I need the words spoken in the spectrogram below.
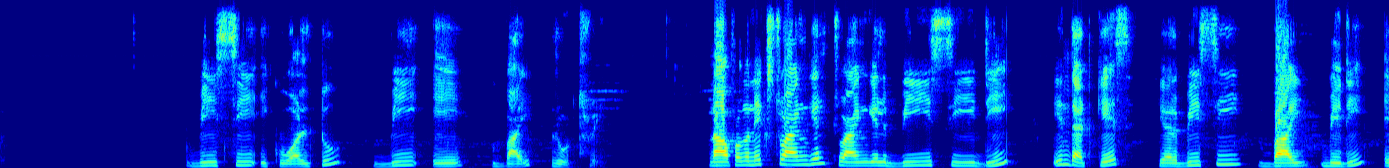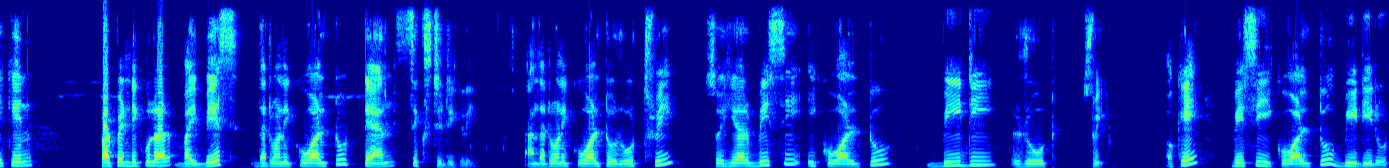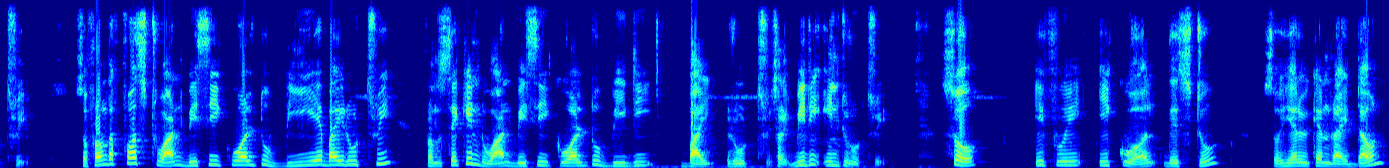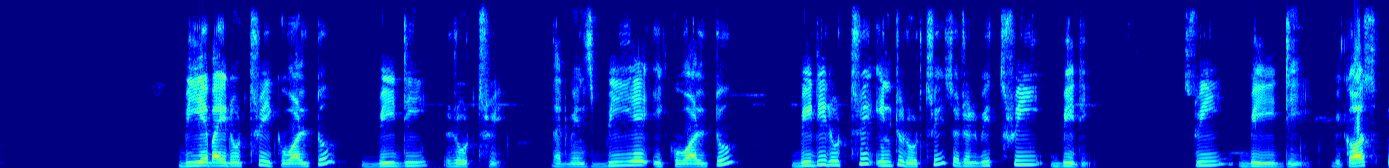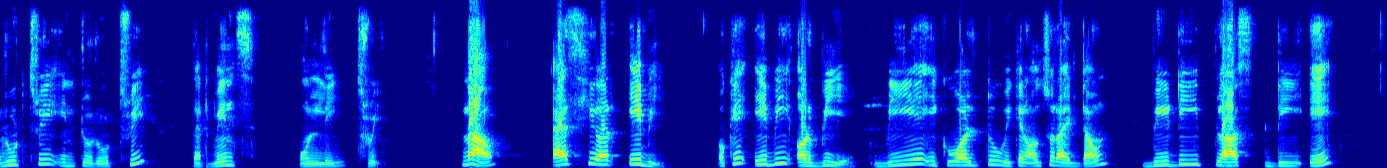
BC equal to BA by root 3. Now from the next triangle, triangle BCD, in that case here BC by BD again perpendicular by base that one equal to tan 60 degree and that one equal to root 3. So here BC equal to BD root 3. Okay, BC equal to BD root 3. So from the first one BC equal to BA by root 3 from the second one BC equal to BD by root 3 sorry BD into root 3. So if we equal these two so here we can write down BA by root 3 equal to BD root 3 that means BA equal to BD root 3 into root 3 so it will be 3 BD 3 BD because root 3 into root 3 that means only 3. Now as here AB okay? AB or BA BA equal to we can also write down BD plus DA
